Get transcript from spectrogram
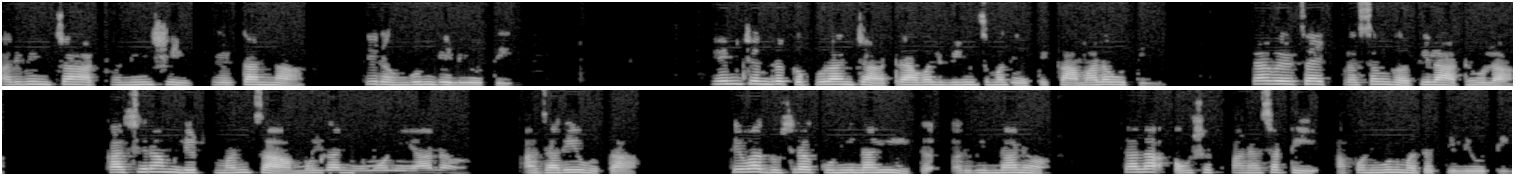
अरविंदच्या आठवणींशी खेळताना ती रंगून गेली होती. हेमचंद्र कपूरांच्या ट्रॅव्हल विंग्जमध्ये ती कामाला होती. त्यावेळचा एक प्रसंग तिला आठवला. काशीराम लिटमनचा मुलगा निमोनियानं आजारी होता. तेव्हा दुसऱ्या कुणी नाही तर अरविंदानं त्याला औषध पाण्यासाठी आपणहून मदत केली होती.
